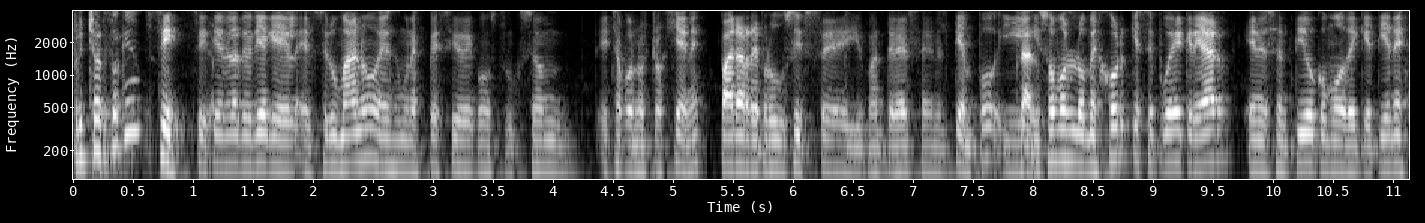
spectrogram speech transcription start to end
Richard somos- Dawkins. Sí, sí, tiene la teoría que el, el ser humano es una especie de construcción hecha por nuestros genes para reproducirse y mantenerse en el tiempo. Y, Claro. y somos lo mejor que se puede crear en el sentido como de que tienes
